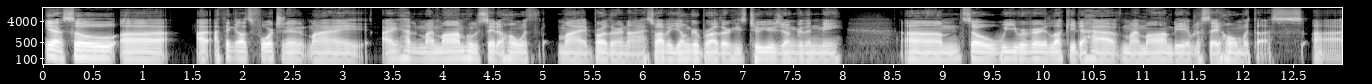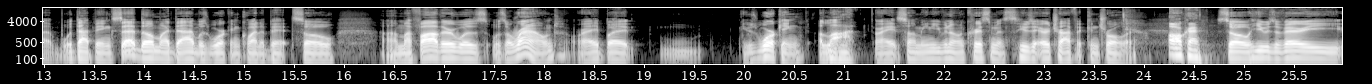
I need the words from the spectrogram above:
Yeah, so uh, I, I think I was fortunate. My I had my mom who stayed at home with my brother and I. So I have a younger brother. He's two years younger than me. Um, so we were very lucky to have my mom be able to stay home with us. Uh, with that being said, though, my dad was working quite a bit. So uh, my father was was around, right? But he was working a lot, right? So I mean, even on Christmas, he was an air traffic controller. Okay. So he was a very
